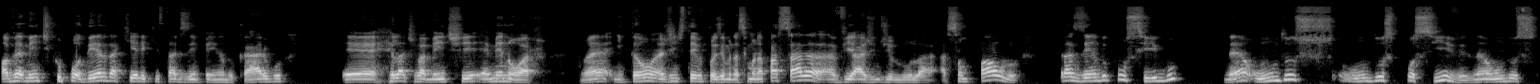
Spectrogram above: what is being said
obviamente que o poder daquele que está desempenhando o cargo é relativamente é menor. Não é? Então, a gente teve, por exemplo, na semana passada, a viagem de Lula a São Paulo, trazendo consigo né, um, dos, um dos possíveis, né, um dos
